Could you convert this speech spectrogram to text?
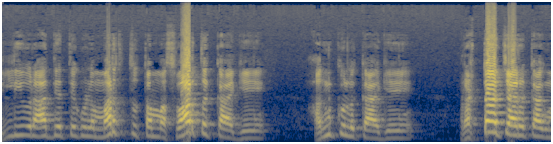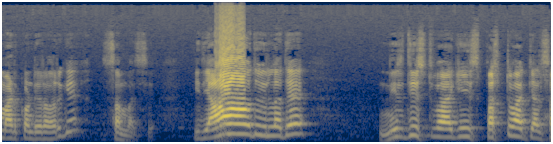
ಇಲ್ಲಿ ಇವರ ಆದ್ಯತೆಗಳನ್ನ ಮರೆತು ತಮ್ಮ ಸ್ವಾರ್ಥಕ್ಕಾಗಿ, ಅನುಕೂಲಕ್ಕಾಗಿ, ಭ್ರಷ್ಟಾಚಾರಕ್ಕಾಗಿ ಮಾಡ್ಕೊಂಡಿರೋರಿಗೆ ಸಮಸ್ಯೆ. ಇದು ಯಾವುದು ಇಲ್ಲದೆ ನಿರ್ದಿಷ್ಟವಾಗಿ, ಸ್ಪಷ್ಟವಾಗಿ ಕೆಲಸ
